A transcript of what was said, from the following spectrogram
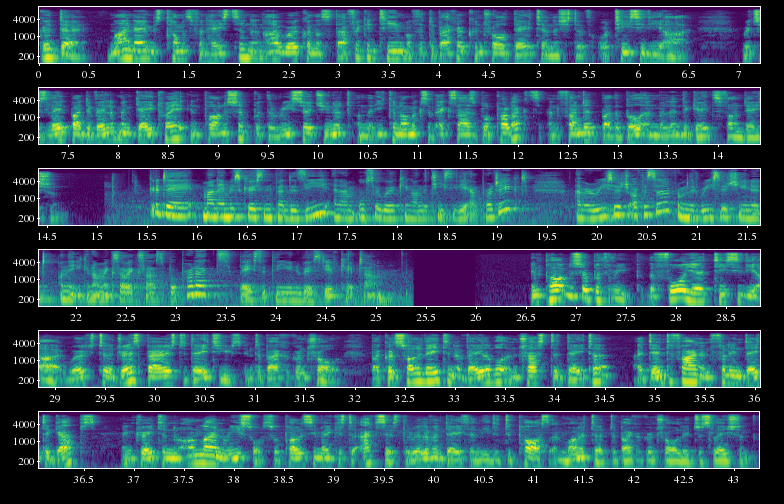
Good day. My name is Thomas van Hasten and I work on the South African team of the Tobacco Control Data Initiative, or TCDI, which is led by Development Gateway in partnership with the Research Unit on the Economics of Excisable Products and funded by the Bill and Melinda Gates Foundation. Good day, my name is Kirsten van der Zee and I'm also working on the TCDI project. I'm a research officer from the Research Unit on the Economics of Excisable Products based at the University of Cape Town. In partnership with REEP, the four-year TCDI works to address barriers to data use in tobacco control by consolidating available and trusted data, identifying and filling data gaps, and creating an online resource for policymakers to access the relevant data needed to pass and monitor tobacco control legislation.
